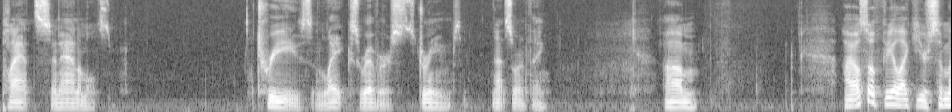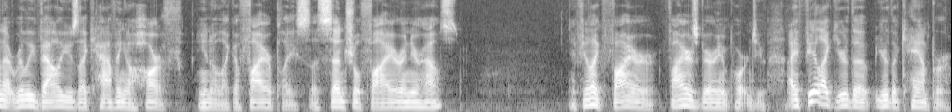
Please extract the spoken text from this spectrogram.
plants and animals, trees and lakes, rivers, streams, that sort of thing. Um, I also feel like you're someone that really values like having a hearth, you know, like a fireplace, a central fire in your house. I feel like fire fire is very important to you. I feel like you're the you're the camper,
